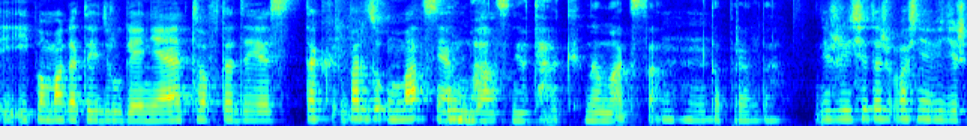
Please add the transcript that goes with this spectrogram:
i, pomaga tej drugiej, nie? To wtedy jest tak bardzo umacnia chyba. Umacnia, tak, na maksa. Mhm. To prawda. Jeżeli się też właśnie widzisz,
